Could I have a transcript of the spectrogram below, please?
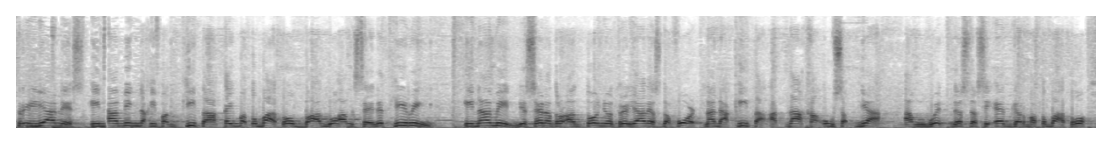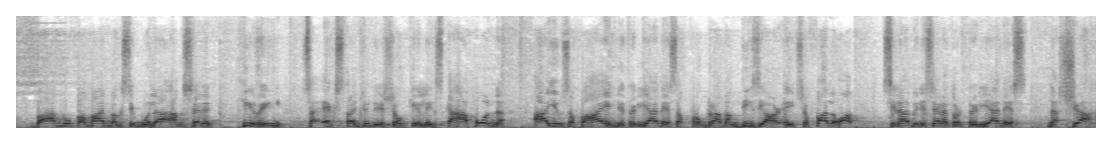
Trillanes, inaming nakipagkita kay Matubato bago ang Senate hearing. Inamin ni Senator Antonio Trillanes IV na nakita at nakausap niya ang witness na si Edgar Matubato bago pa man magsimula ang Senate hearing sa extrajudicial killings kahapon. Ayon sa pahayag ni Trillanes sa programang DZRH sa follow-up, sinabi ni Senator Trillanes na siya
